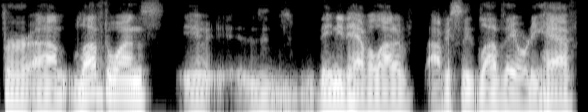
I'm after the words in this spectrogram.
for um, loved ones, you know, they need to have a lot of obviously love they already have,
